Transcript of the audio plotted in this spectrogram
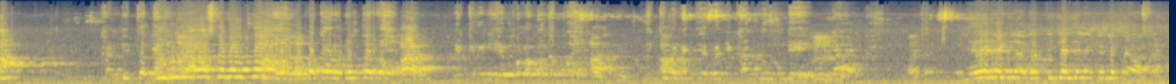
ఖండిత వస్తే మల్పువ ఉపకారం వెళ్తారు ఇక్కడ నీ ఎప్పుడు పదప్ప ఇక్కడ వ్యక్తి కన్ను ఉండి ఏ రెగ్యులర్ వర్తి చెందలేకుండా వస్తాను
